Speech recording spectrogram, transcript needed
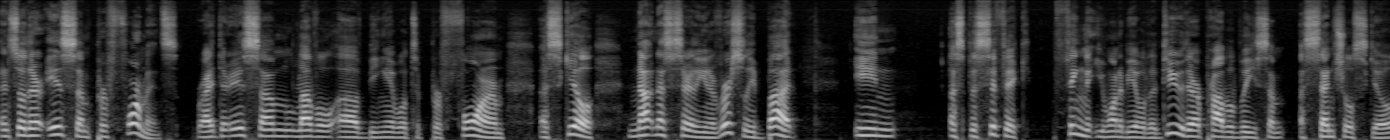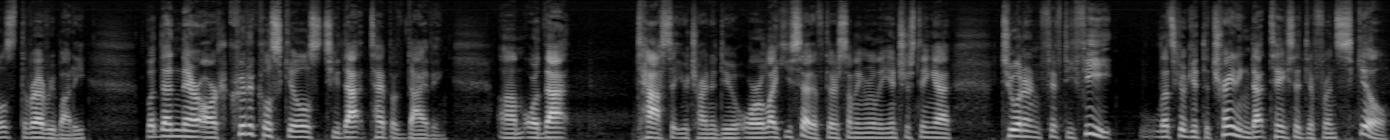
And so there is some performance, right? There is some level of being able to perform a skill, not necessarily universally, but in a specific thing that you want to be able to do, there are probably some essential skills for everybody. But then there are critical skills to that type of diving um, or that task that you're trying to do. Or, like you said, if there's something really interesting at 250 feet, let's go get the training. That takes a different skill.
